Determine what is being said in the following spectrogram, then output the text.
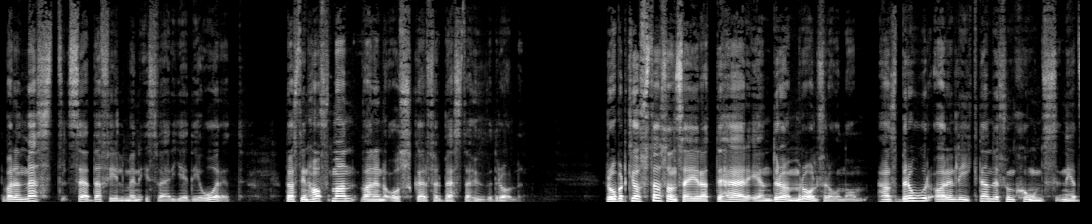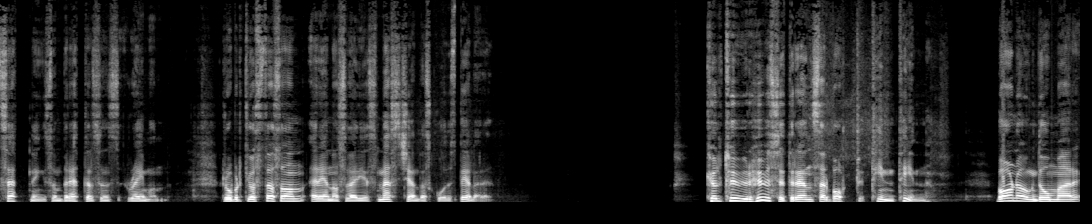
Det var den mest sedda filmen i Sverige det året. Dustin Hoffman vann en Oscar för bästa huvudroll. Robert Gustafsson säger att det här är en drömroll för honom. Hans bror har en liknande funktionsnedsättning som berättelsens Raymond. Robert Gustafsson är en av Sveriges mest kända skådespelare. Kulturhuset rensar bort Tintin. Barn och ungdomar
